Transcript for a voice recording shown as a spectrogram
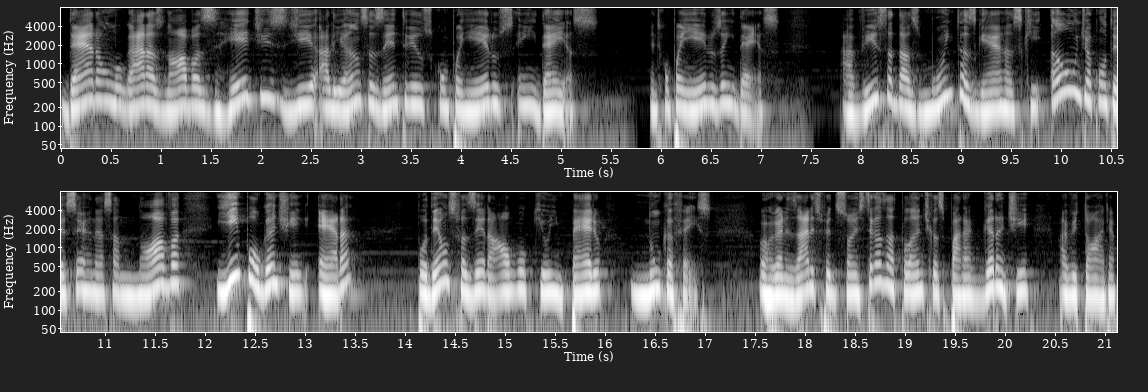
deram lugar às novas redes de alianças entre os companheiros em ideias. Entre companheiros em ideias à vista das muitas guerras que hão de acontecer nessa nova e empolgante era, podemos fazer algo que o Império nunca fez: organizar expedições transatlânticas para garantir a vitória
